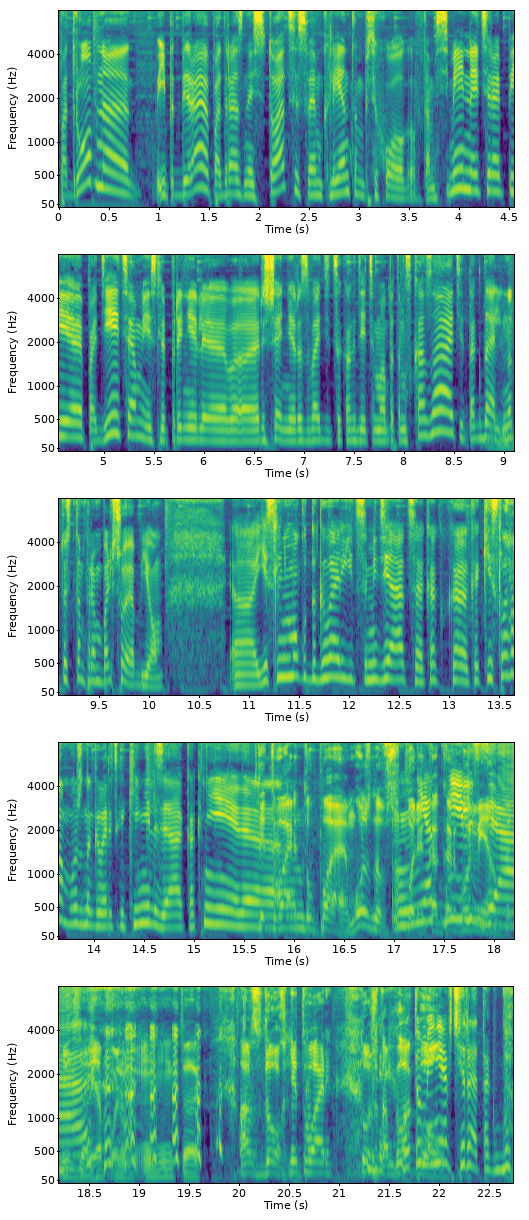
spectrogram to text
подробно и подбираю под разные ситуации своим клиентам психологов. Там семейная терапия по детям, если приняли э, решение разводиться, как детям об этом сказать и так далее. Ну, то есть там прям большой объем. Э, Если не могут договориться, медиация, как- какие слова можно говорить, какие нельзя, как не... э, Ты тварь тупая. Можно в споре Нет, как аргумент? нельзя. Нельзя, я понял. Так. А сдохни, тварь. Тоже там глагол. Вот у меня вчера так было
